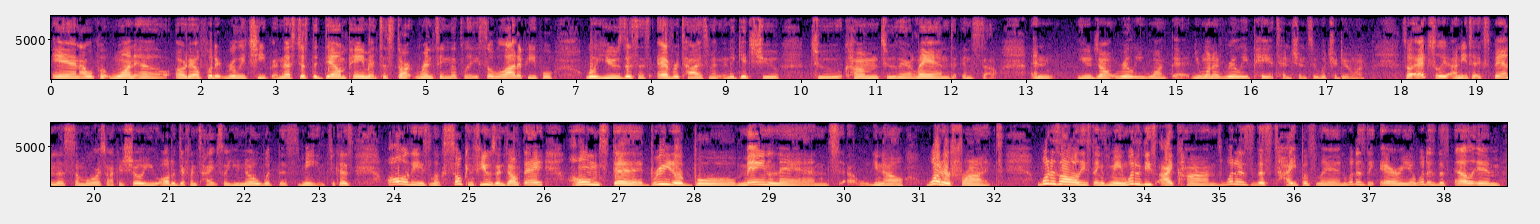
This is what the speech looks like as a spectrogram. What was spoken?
and I will put 1L or they'll put it really cheap and that's just the down payment to start renting the place. So a lot of people will use this as advertisement and it gets you to come to their land and stuff. And you don't really want that. You want to really pay attention to what you're doing. So actually, I need to expand this some more so I can show you all the different types so you know what this means. Because all of these look so confusing, don't they? Homestead, breedable, mainland, you know, waterfront. What does all of these things mean? What are these icons? What is this type of land? What is the area? What is this LM?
